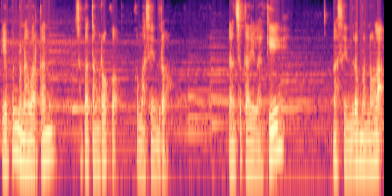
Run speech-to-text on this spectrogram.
Dia pun menawarkan sebatang rokok ke Mas Hendro. Dan sekali lagi Mas Hendra menolak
